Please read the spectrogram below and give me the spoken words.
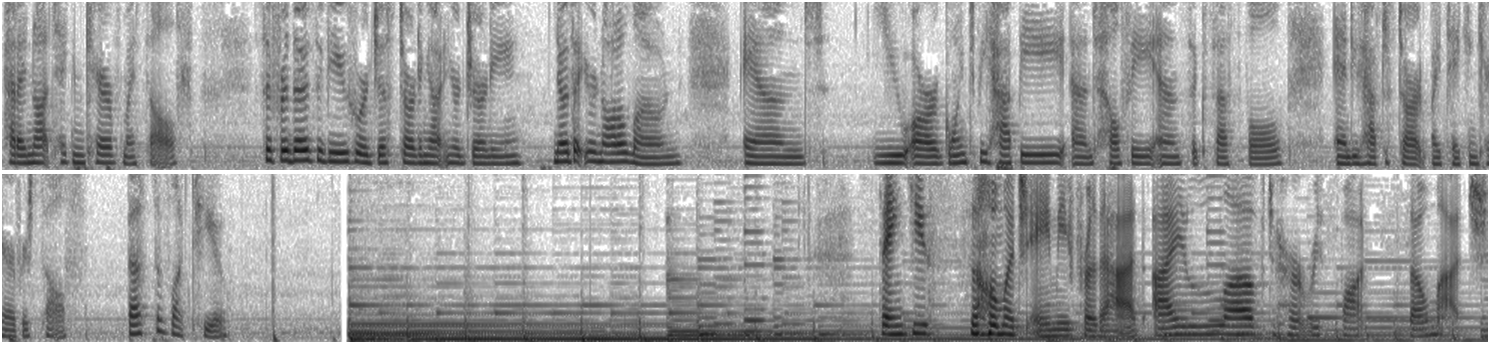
had I not taken care of myself. So, for those of you who are just starting out in your journey, know that you're not alone and you are going to be happy and healthy and successful, and you have to start by taking care of yourself. Best of luck to you. Thank you so much, Amy, for that. I loved her response so much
